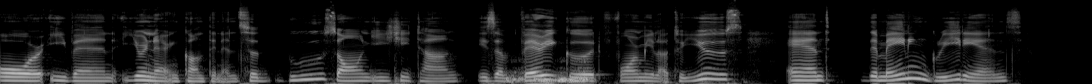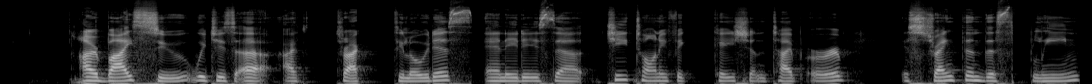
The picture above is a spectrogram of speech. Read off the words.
or even urinary incontinence. So Bu Zhong Yi Qi Tang is a very good formula to use. And the main ingredients are Bai Zhu, which is a, a and it is a chi tonification type herb. It strengthens the spleen.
